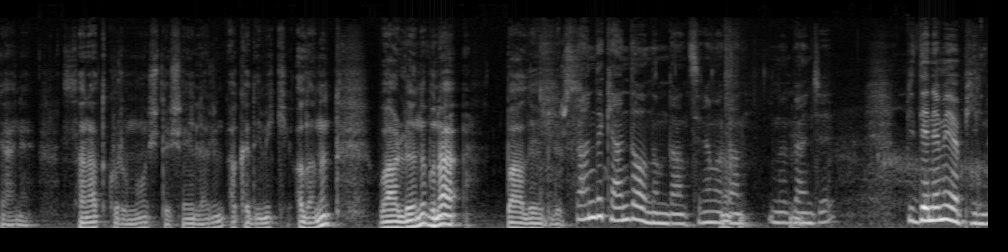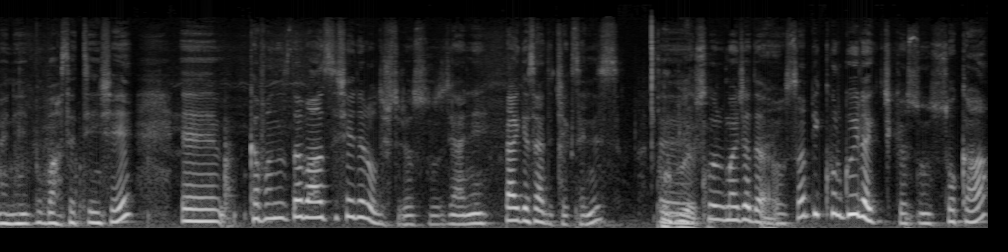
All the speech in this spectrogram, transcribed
yani sanat kurumu işte şeylerin akademik alanın varlığını buna bağlayabiliriz. Ben de kendi alanımdan sinemadan Hı. bence bir deneme yapayım hani bu bahsettiğin şeyi. Ee, kafanızda bazı şeyler oluşturuyorsunuz yani belgesel de çekseniz e, kurmaca da evet. olsa bir kurguyla çıkıyorsunuz sokağa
